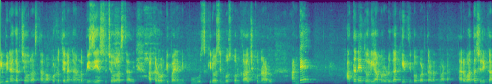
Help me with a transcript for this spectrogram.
ఎల్బీ నగర్ చౌరస్తాలో అప్పట్లో తెలంగాణలో బిజియెస్ట్ చౌరస్తాది. అక్కడ ఒంటిపైన నిప్పు కిరోసిన్ పోసుకొని కాల్చుకున్నాడు. అంటే అతనే తొలి అమరుడుగా కీర్తింపబడతాడనమాట తర్వాత శ్రీకా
